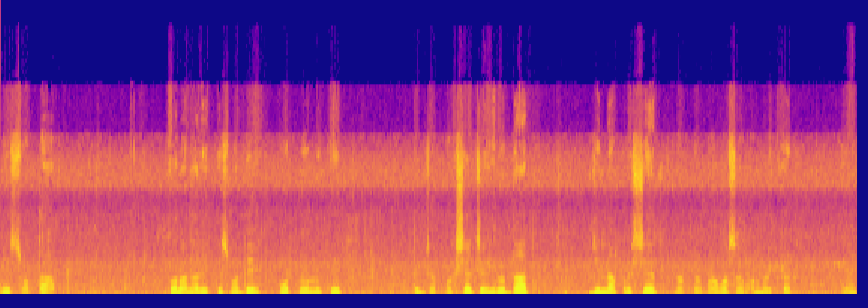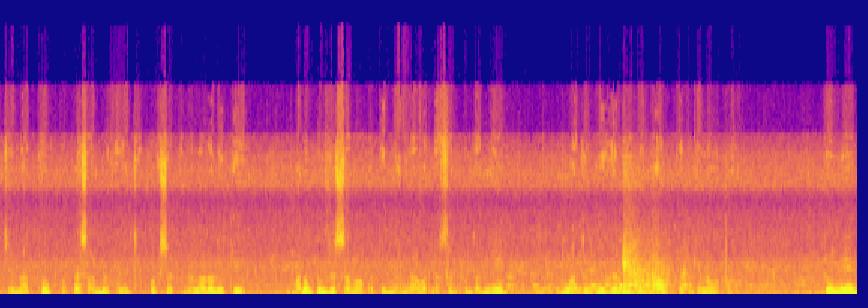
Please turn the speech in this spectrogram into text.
मी स्वतः दोन हजार एकवीसमध्ये पोटनिवडणुकीत तुमच्या पक्षाच्या विरोधात जिल्हा परिषद डॉक्टर बाबासाहेब आंबेडकर यांचे नातू प्रकाश आंबेडकर यांच्या पक्षाकडे लढवली होती. म्हणून तुमच्या सभापतींनी आणि गावातल्या सरपंचांनी माझं बेघरमध्ये नाव कट केलं होतं. तुम्ही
